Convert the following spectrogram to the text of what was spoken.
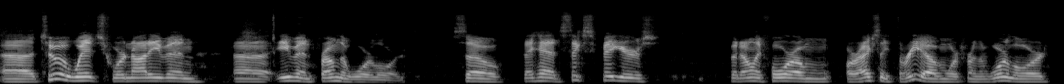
uh, two of which were not even uh, even from the Warlord. So they had six figures, but only four of them, or actually three of them, were from the Warlord.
